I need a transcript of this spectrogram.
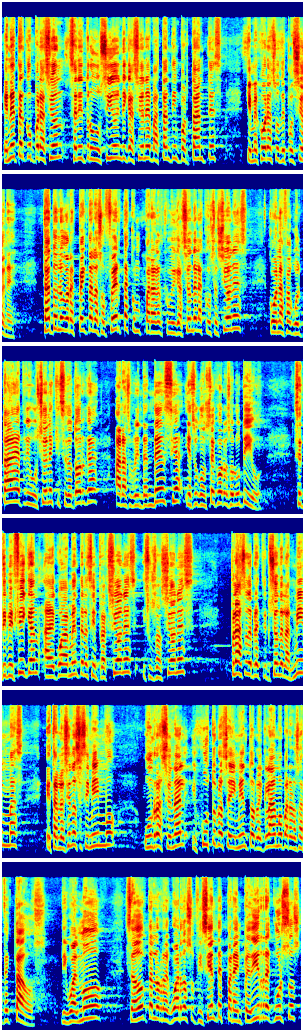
en esta incorporación se han introducido indicaciones bastante importantes que mejoran sus disposiciones, tanto en lo que respecta a las ofertas como para la adjudicación de las concesiones, como en la facultad de atribuciones que se le otorga a la superintendencia y a su consejo resolutivo. Se tipifican adecuadamente las infracciones y sus sanciones, plazos de prescripción de las mismas, estableciéndose asimismo un racional y justo procedimiento de reclamo para los afectados. De igual modo, se adoptan los resguardos suficientes para impedir recursos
